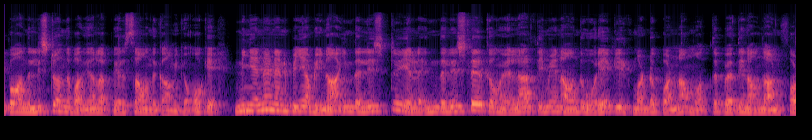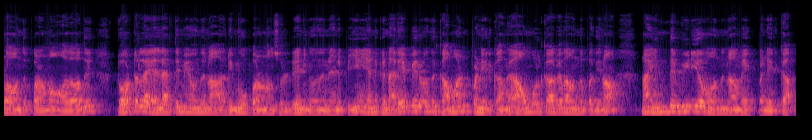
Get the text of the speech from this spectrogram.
இப்போ அந்த லிஸ்ட் வந்து பார்த்தீங்கன்னா பெருசாக வந்து காமிக்கும். ஓகே நீங்கள் என்ன நினைப்பீங்க அப்படின்னா இந்த லிஸ்ட் இந்த லிஸ்ட்டில் இருக்கவங்க எல்லாத்தையுமே நான் வந்து ஒரே கிளிக் மட்டும் பண்ண பண்ணால் மொத்த பேர்த்தையும் நான் வந்து அன்ஃபாலோ வந்து பண்ணணும். அதாவது டோட்டலாக எல்லாத்தையுமே வந்து நான் ரிமூவ் பண்ணணும்னு சொல்லிட்டு நீங்கள் வந்து நினைப்பீங்க. எனக்கு நிறைய பேர் வந்து கமெண்ட் பண்ணியிருக்காங்க. அவங்களுக்காக தான் வந்து பார்த்தீங்கன்னா நான் இந்த வீடியோவை வந்து நான் மேக் பண்ணியிருக்கேன்.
